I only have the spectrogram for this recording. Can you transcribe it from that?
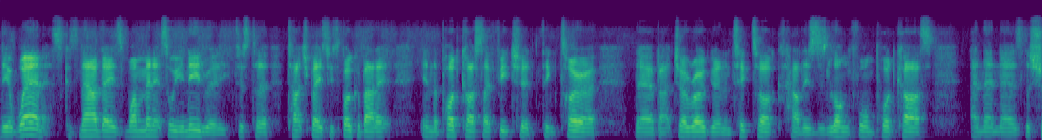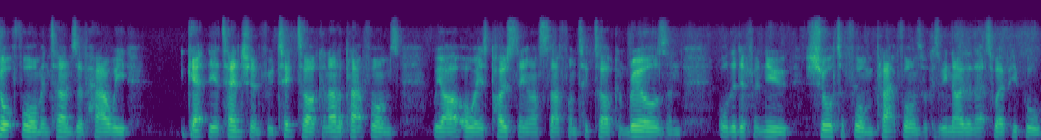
the awareness. Because nowadays, one minute's all you need, really, just to touch base. We spoke about it in the podcast I featured, Think Torah, there about Joe Rogan and TikTok, how there's these long form podcasts. And then there's the short form in terms of how we get the attention through TikTok and other platforms we are always posting our stuff on TikTok and Reels and all the different new shorter form platforms because we know that that's where people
